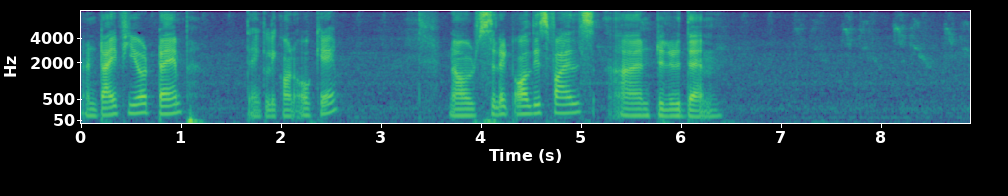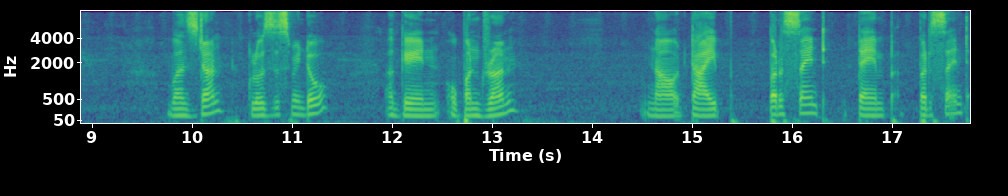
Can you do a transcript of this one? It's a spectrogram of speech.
and type here temp then click on ok. Now select all these files and delete them. Once done close this window again open run. Now type percent temp percent.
